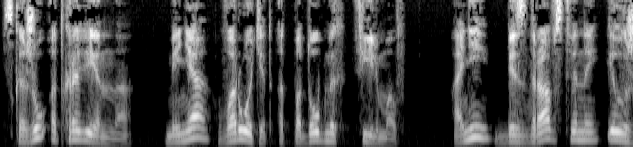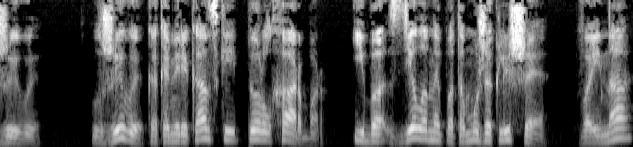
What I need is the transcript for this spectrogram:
Скажу откровенно, меня воротит от подобных фильмов. Они безнравственны и лживы лживы, как американский Пёрл-Харбор, ибо сделаны по тому же клише «война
